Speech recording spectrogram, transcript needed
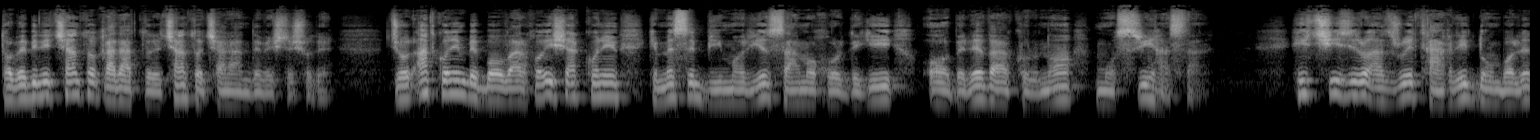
تا ببینید چند تا غلط داره چند تا چرند نوشته شده. جرأت کنیم به باورهایی شک کنیم که مثل بیماری سرماخوردگی آبله و کرونا مصری هستند هیچ چیزی رو از روی تقلید دنبال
